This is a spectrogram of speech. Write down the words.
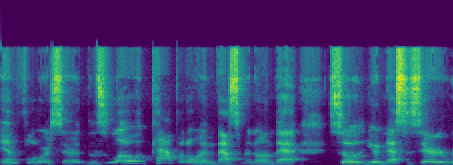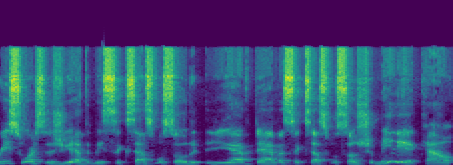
influencer. There's low capital investment on that. So your necessary resources, you have to be successful. So you have to have a successful social media account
